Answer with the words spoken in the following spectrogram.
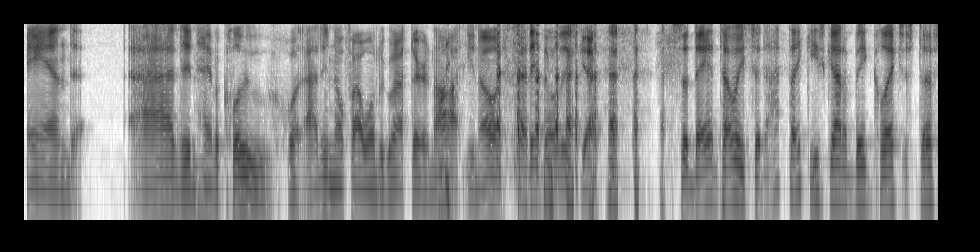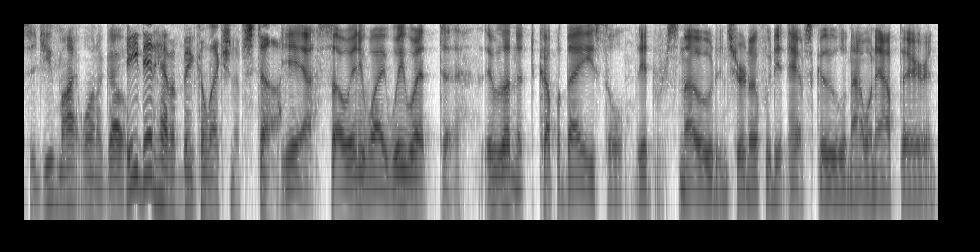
And I didn't have a clue what I didn't know if I wanted to go out there or not, you know. I didn't know this guy. So dad told me, he said, I think he's got a big collection of stuff, said you might want to go. He did have a big collection of stuff. yeah. So anyway, we went to, it wasn't a couple of days till it snowed and sure enough we didn't have school and I went out there and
